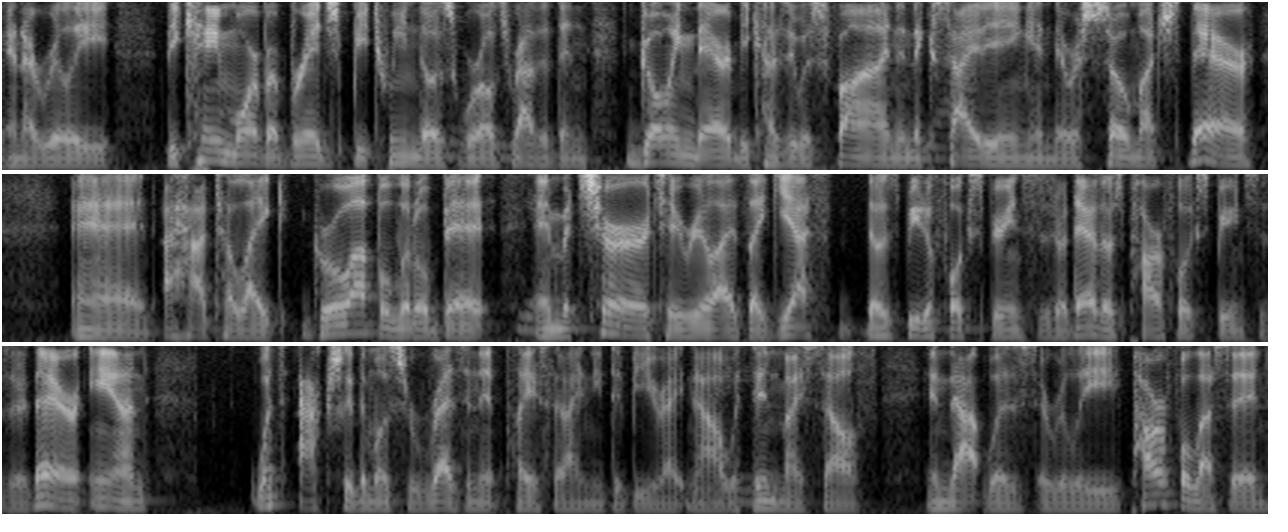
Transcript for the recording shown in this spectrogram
and I really became more of a bridge between those worlds mm-hmm. rather than going there because it was fun and exciting and there was so much there and I had to like grow up a little bit yeah. and mature to realize like yes those beautiful experiences are there those powerful experiences are there and what's actually the most resonant place that I need to be right now within myself? And that was a really powerful lesson.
